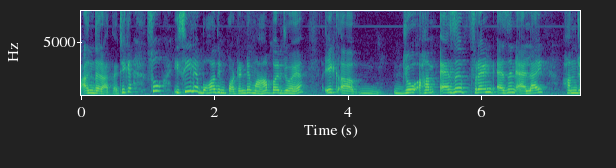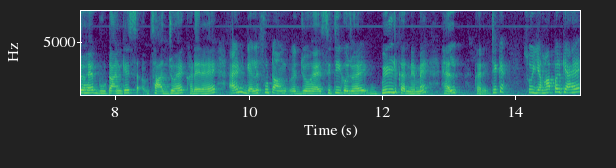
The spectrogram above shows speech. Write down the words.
अंदर आता है ठीक है? सो so, इसीलिए बहुत इंपॉर्टेंट है वहाँ पर जो है एक जो हम as a friend as an ally हम जो है भूटान के साथ जो है खड़े रहे एंड गेलेफू टाउन जो है सिटी को जो है बिल्ड करने में हेल्प करें ठीक है? सो so, यहाँ पर क्या है?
